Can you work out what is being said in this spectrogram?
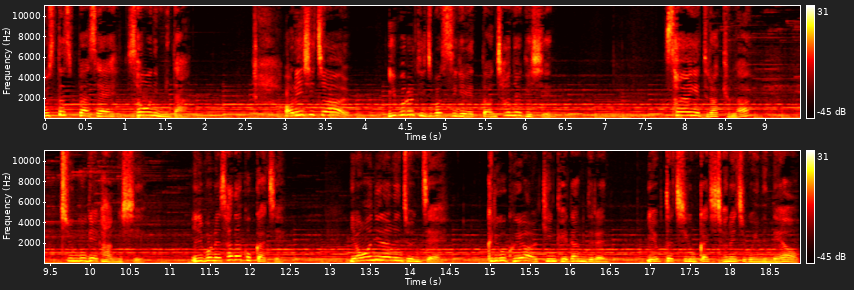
고스트 스팟의 서훈입니다. 어린 시절 이불을 뒤집어 쓰게 했던 처녀 귀신, 서양의 드라큘라, 중국의 강시, 일본의 사다코까지 영원이라는 존재, 그리고 그에 얽힌 괴담들은 예부터 지금까지 전해지고 있는데요.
